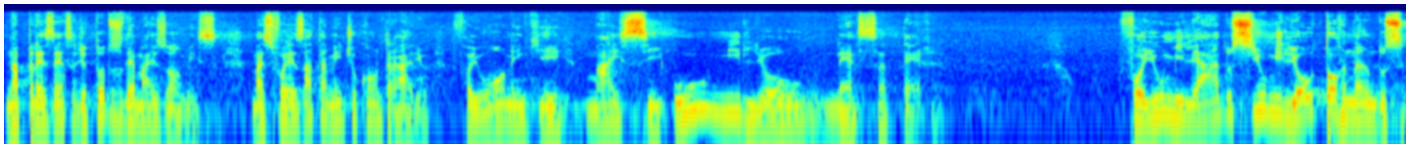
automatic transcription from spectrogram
na presença de todos os demais homens, mas foi exatamente o contrário. Foi o homem que mais se humilhou nessa terra. Foi humilhado, se humilhou, tornando-se,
